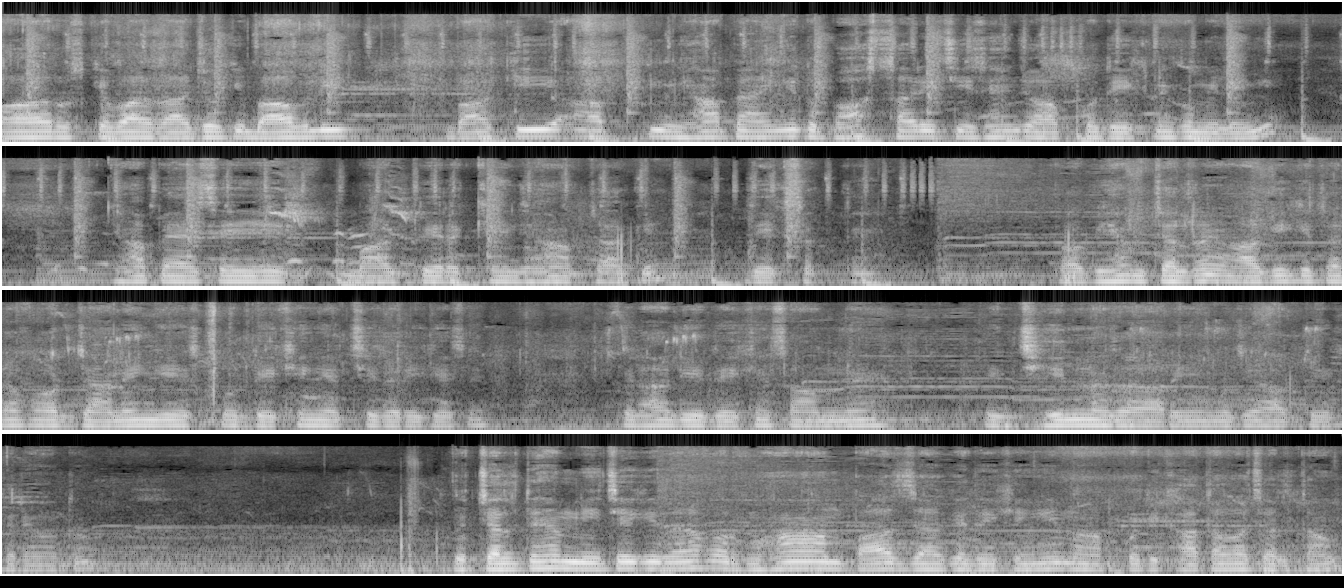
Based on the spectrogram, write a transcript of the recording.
और उसके बाद राजों की बावली। बाकी आप यहाँ पे आएँगे तो बहुत सारी चीज़ें हैं जो आपको देखने को मिलेंगी। यहाँ पे ऐसे मार्ग दे रखे हैं जहाँ आप जाके देख सकते हैं। तो अभी हम चल रहे हैं आगे की तरफ़ और जानेंगे इसको, देखेंगे अच्छी तरीके से। फ़िलहाल ये देखें सामने, एक झील नज़र आ रही है मुझे, आप देख रहे हो तो। तो चलते हैं हम नीचे की तरफ़ और वहाँ हम पास जाके देखेंगे। मैं आपको दिखाता हुआ चलता हूँ।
